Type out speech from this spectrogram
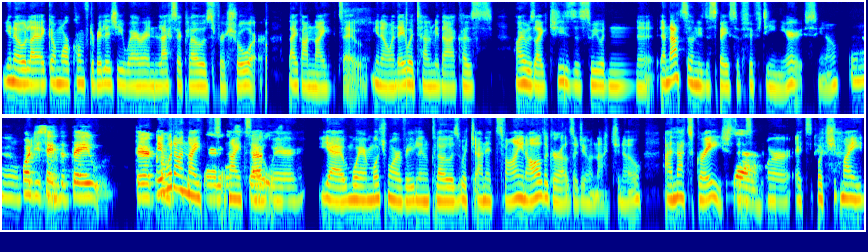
you know, like a more comfortability wearing lesser clothes for sure, like on nights out, you know, and they would tell me that because I was like, Jesus, we wouldn't, uh, and that's only the space of 15 years, you know. Mm-hmm. What do you say that they, they're, they would on nights, nights out where yeah, wear much more revealing clothes, which and it's fine. All the girls are doing that, you know, and that's great. Yeah. It's more, it's but she, my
